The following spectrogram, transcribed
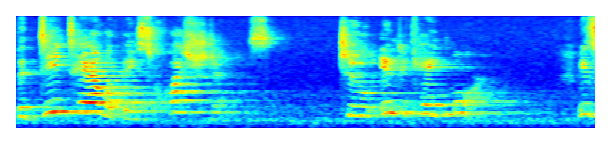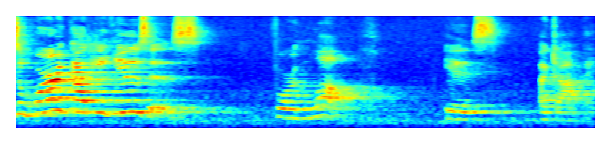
the detail of these questions to indicate more. Because the word that he uses for love is agape.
